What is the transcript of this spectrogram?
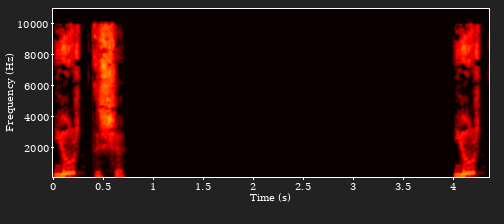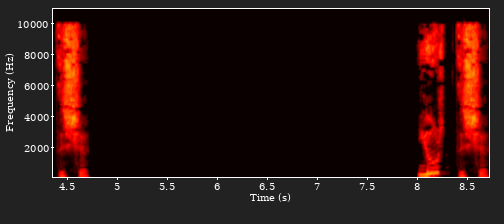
Yurt dışı. Yurt dışı. Yurt dışı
